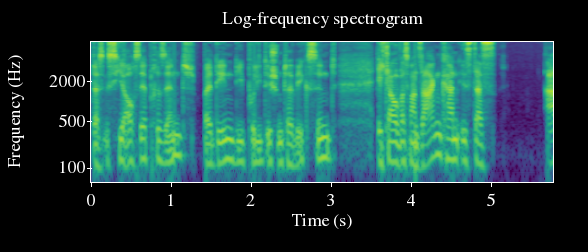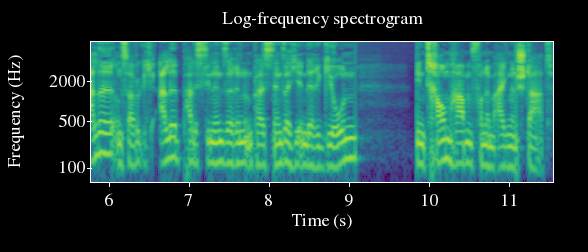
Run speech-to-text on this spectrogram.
Das ist hier auch sehr präsent bei denen, die politisch unterwegs sind. Ich glaube, was man sagen kann, ist, dass alle, und zwar wirklich alle Palästinenserinnen und Palästinenser hier in der Region, den Traum haben von einem eigenen Staat.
